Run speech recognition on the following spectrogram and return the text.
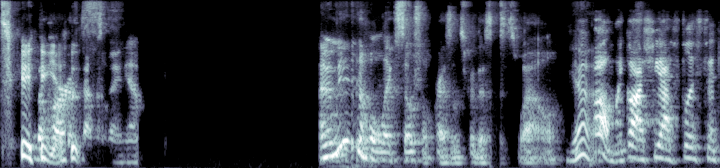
The heart of yes. Pennsylvania. I mean, we need a whole like social presence for this as well. Yeah. Oh my gosh, yes, listen.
